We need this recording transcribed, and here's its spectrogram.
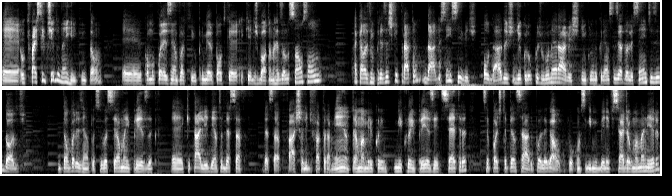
é, o que faz sentido, né, Henrique? Então, é, como por exemplo aqui, o primeiro ponto que, que eles botam na resolução são aquelas empresas que tratam dados sensíveis ou dados de grupos vulneráveis, incluindo crianças e adolescentes e idosos. Então, por exemplo, se você é uma empresa é, que está ali dentro dessa, dessa faixa ali de faturamento, é uma micro, microempresa, etc., você pode ter pensado, pô, legal, vou conseguir me beneficiar de alguma maneira,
